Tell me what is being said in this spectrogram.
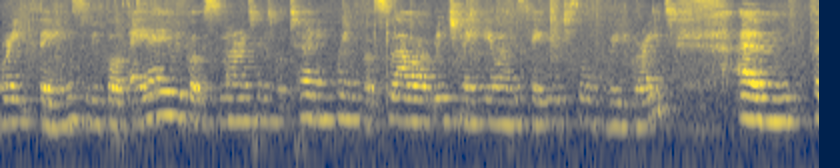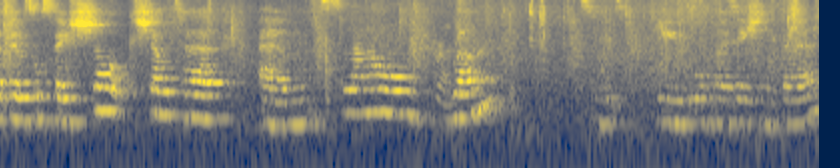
great things. We've got AA, we've got the Samaritans, we've got Turning Point, we've got Slough Outreach mainly around this table, which is all really great. Um, but there was also Shoc, Shelter, um, Slough Run, so there's a few organisations there.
